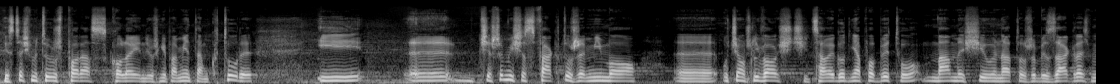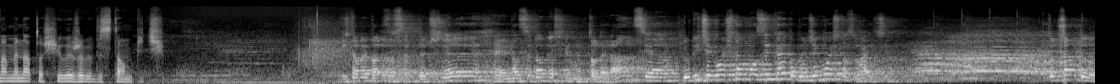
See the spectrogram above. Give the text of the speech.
Jesteśmy tu już po raz kolejny, już nie pamiętam który i cieszymy się z faktu, że mimo y, uciążliwości całego dnia pobytu mamy siły na to, żeby zagrać, mamy na to siły, żeby wystąpić. Witamy bardzo serdecznie. E, Nazywamy się Tolerancja. Lubicie głośną muzykę? Bo będzie głośno, słuchajcie. To czadu.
